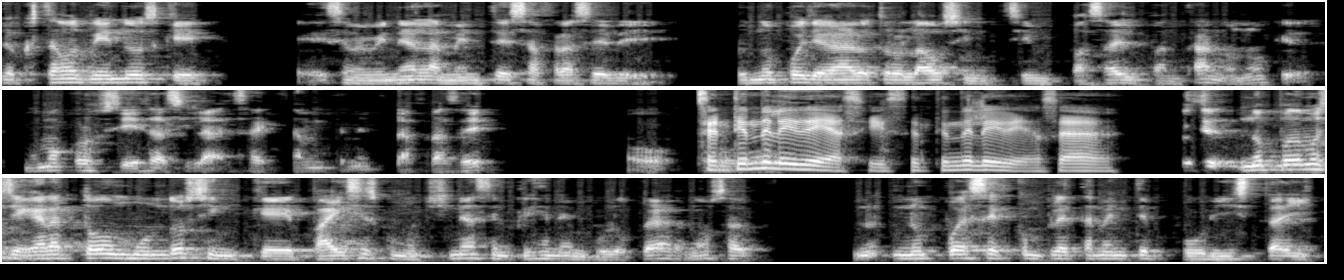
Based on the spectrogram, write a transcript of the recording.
lo que estamos viendo es que eh, se me viene a la mente esa frase de, pues no puedes llegar al otro lado sin, sin pasar el pantano, ¿no? Que no me acuerdo si es así la, exactamente la frase, se entiende la idea, sí, se entiende la idea. O sea, no podemos llegar a todo el mundo sin que países como China se empiecen a involucrar, ¿no? O sea, no, puede ser completamente purista y,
